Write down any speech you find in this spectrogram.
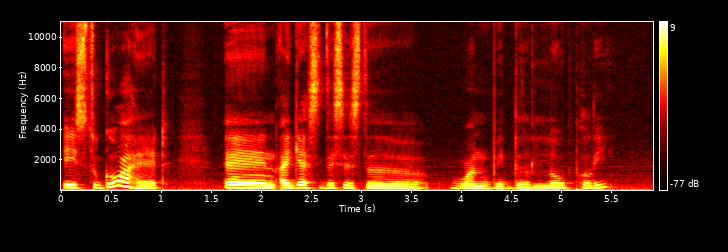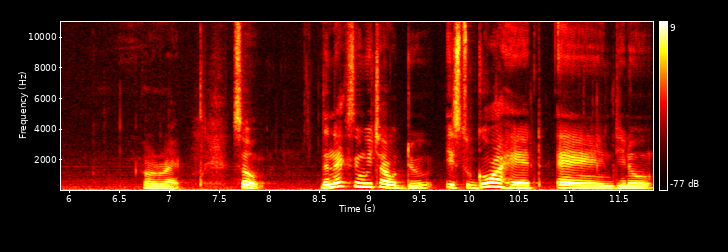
is to go ahead and I guess this is the one with the low poly all right. So the next thing which I would do is to go ahead and you know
